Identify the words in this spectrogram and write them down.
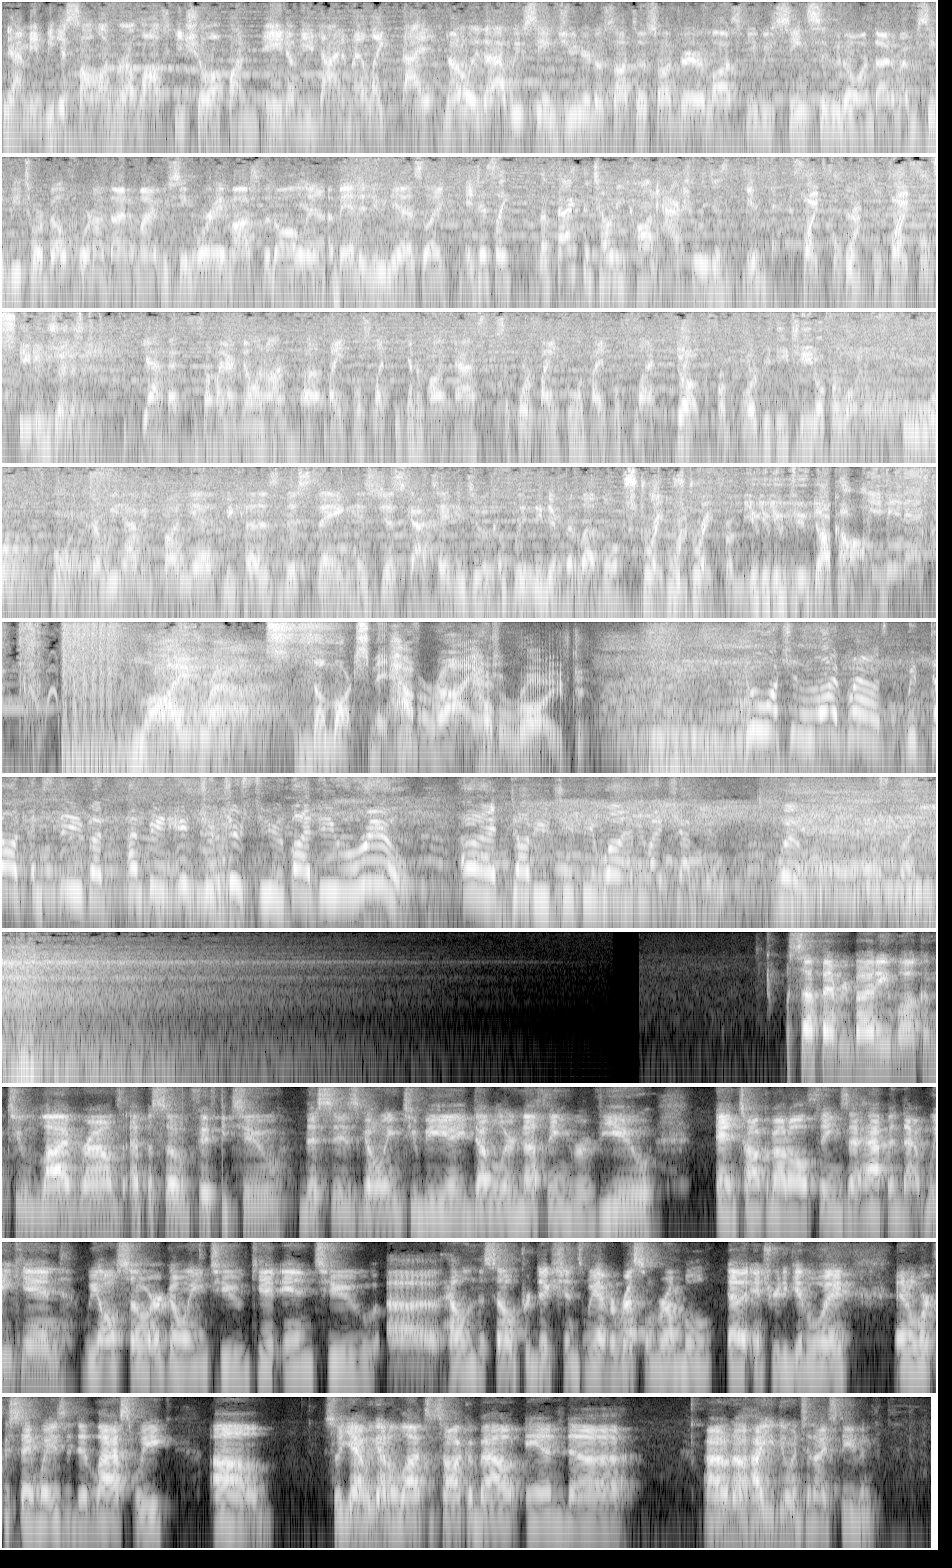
Yeah, I mean, we just saw Andrei Arlovski show up on AEW Dynamite. Like, I Not only that, we've seen Junior Dos Santos, Andrei Arlovski, we've seen Cejudo on Dynamite, we've seen Vitor Belfort on Dynamite, we've seen Jorge Masvidal Yeah. and Amanda Nunes. Like, It just like the fact that Tony Khan actually just did this. Fightful. Fightful Steven Jensen. Yeah, that's the stuff I got going on. Uh, Fightful Select Weekender podcast. Support Fightful and Fightful Select. Doug from RVD Tito for life. Are we having fun yet? Because this thing has just got taken to a completely different level. Straight, straight from you- YouTube.com. Live rounds. The marksmen have arrived. You're watching live rounds with Doug and Steven and being introduced to you by the real IWGP World Heavyweight Champion, Will Ospreay. What's up, everybody? Welcome to Live Rounds episode 52. This is going to be a double or nothing review and talk about all things that happened that weekend. We also are going to get into uh, Hell in the Cell predictions. We have a Wrestle Rumble uh, entry to give away, it'll work the same way as it did last week. Um, so yeah, we got a lot to talk about, and uh, I don't know how you doing tonight, Steven?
